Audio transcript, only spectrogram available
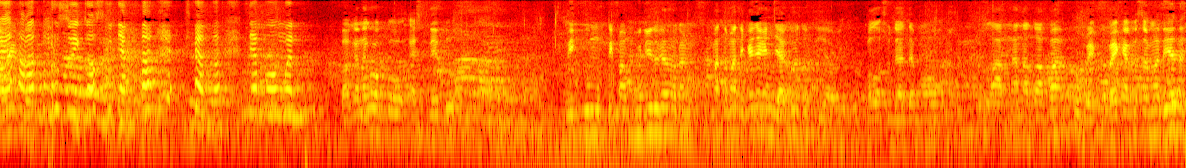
orang yang sangat merusui kosku tiap tiap tiap momen. Bahkan aku waktu SD tuh Wiku Muktifa Budi itu kan orang matematikanya kan jago tuh. Kalau sudah ada mau ulangan atau apa, aku baik-baik aku sama dia tuh.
